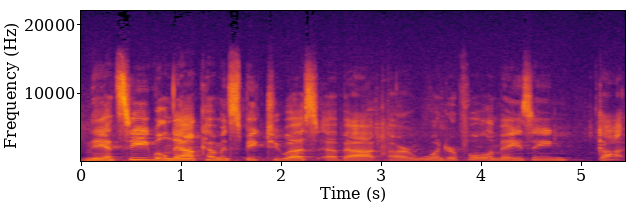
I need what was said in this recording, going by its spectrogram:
Nancy will now come and speak to us about our wonderful, amazing God.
